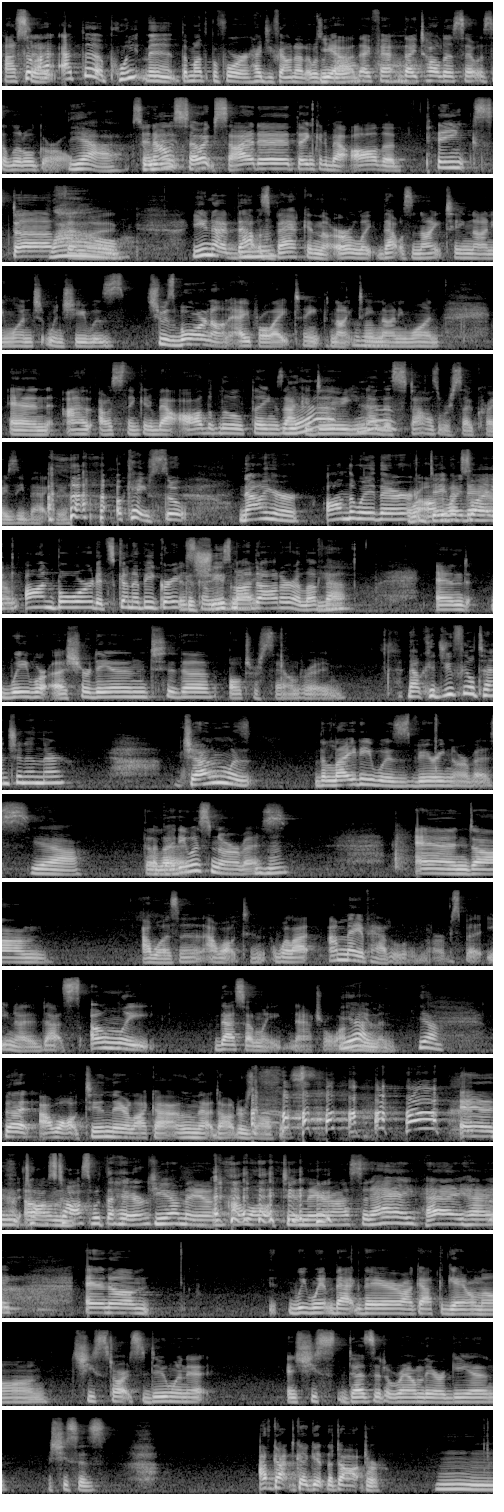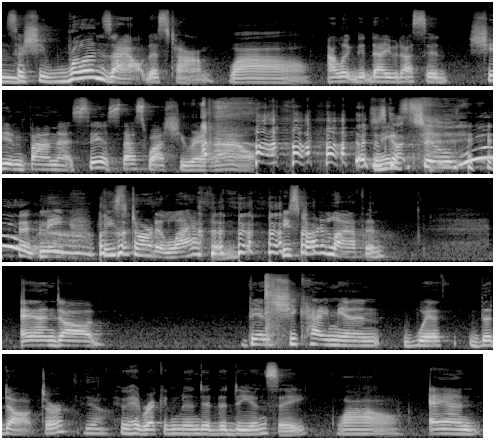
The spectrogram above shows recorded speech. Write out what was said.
I So said, I, at the appointment the month before, had you found out it was a yeah, girl? they, found, they told us it was a little girl. yeah. So and I was so excited thinking about all the pink stuff. Wow. And the, you know, that was back in the early, that was 1991 when she was, she was born on April 18th, 1991. And I, I was thinking about all the little things I could Yeah, do. You know, the styles were so crazy back then. Okay, so now you're on the way there. We're and on the way David's like on board. It's gonna be great because gonna be she's my daughter. I love Yeah. that. and we were ushered into the ultrasound room. Now, could you feel tension in there? Joan was, the lady was very nervous. Yeah. The I lady bet. Mm-hmm. was nervous, and um, I wasn't. I walked in. Well, I, I may have had a little nerves, but you know that's only that's only natural. I'm yeah. human. Yeah. But I walked in there like I owned that doctor's office. and Toss, um, toss with the hair. yeah, man. I walked in there. I said, "Hey, hey, hey," and um, we went back there. I got the gown on. She starts doing it, and she does it around there again. And she says, "I've got to go get the doctor." So she runs out this time. Wow. I looked at David. I said, "She didn't find that cyst. That's why she ran out." That just got chilled. and he, he started laughing. He started laughing. And uh, then she came in with the doctor Yeah. who had recommended the D&C, wow. and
